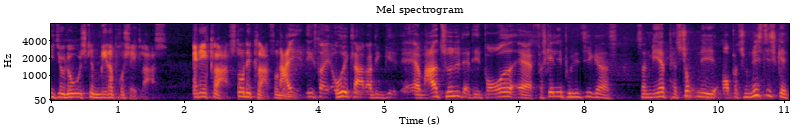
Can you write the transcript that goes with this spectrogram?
ideologiske midterprojekt, Lars? Er det ikke klart? Står det klart for Nej, det står overhovedet ikke klart, og det er meget tydeligt, at det er båret af forskellige politikers sådan mere personlige, opportunistiske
